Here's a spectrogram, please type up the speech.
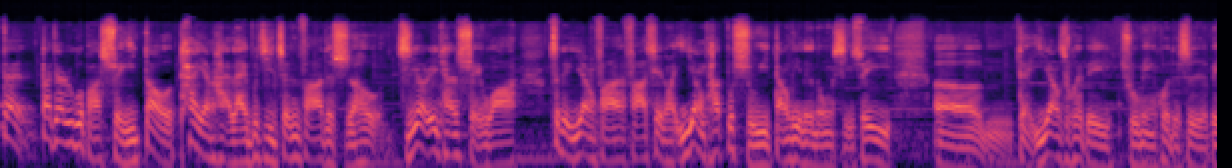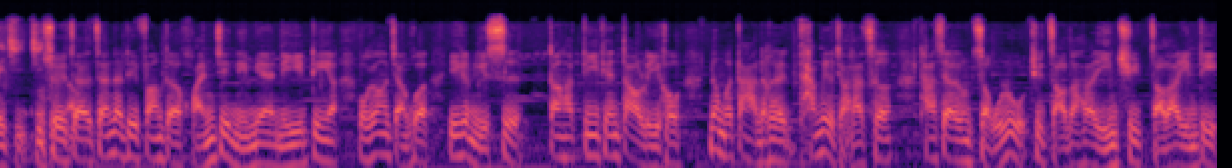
但大家如果把水一倒，太阳还来不及蒸发的时候，只要有一滩水洼，这个一样发发现的话，一样它不属于当地那个东西，所以，呃，对，一样是会被除名或者是被记记所以。在在那地方的环境里面，你一定要，我刚刚讲过，一个女士，当她第一天到了以后，那么大那个她没有脚踏车，她是要用走路去找到她的营区，找到营地。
